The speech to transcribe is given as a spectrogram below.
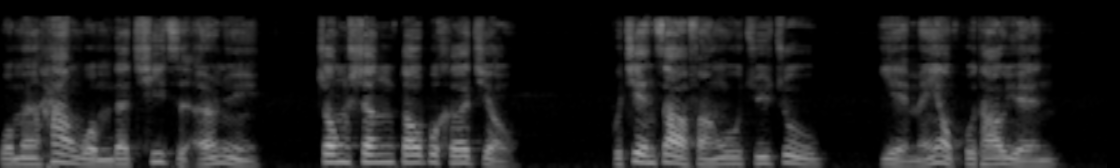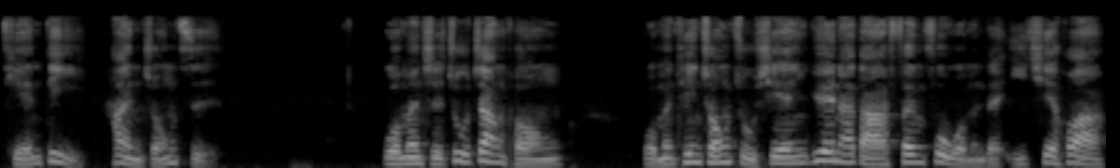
我们和我们的妻子儿女终生都不喝酒。不建造房屋居住，也没有葡萄园、田地和种子。我们只住帐篷。我们听从祖先约拿达吩咐我们的一切话，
